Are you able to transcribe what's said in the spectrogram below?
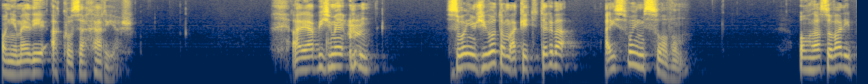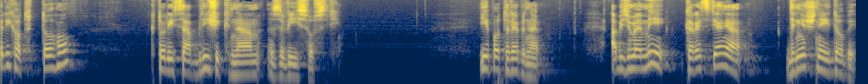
onemeli ako Zachariáš. Ale aby sme svojim životom a keď treba aj svojim slovom ohlasovali príchod toho, ktorý sa blíži k nám z výsosti. Je potrebné, aby sme my, kresťania dnešnej doby,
